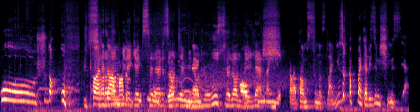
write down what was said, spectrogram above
Oo şurada of bir tane daha Sarıdan mavi bile geçti. geçseler zaten Önümden win alıyoruz helal altından beyler. geçti, Adamsınız lan. Yüzük kapmaca bizim işimiz ya.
